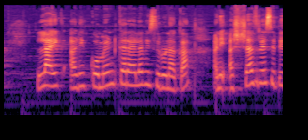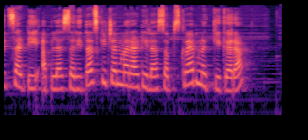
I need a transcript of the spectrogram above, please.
लाईक आणि कॉमेंट करायला विसरू नका. आणि अशाच रेसिपीजसाठी आपल्या सरिताज किचन मराठीला सबस्क्राईब नक्की करा.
